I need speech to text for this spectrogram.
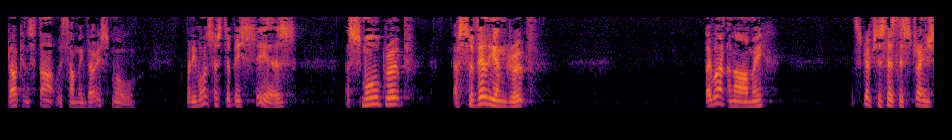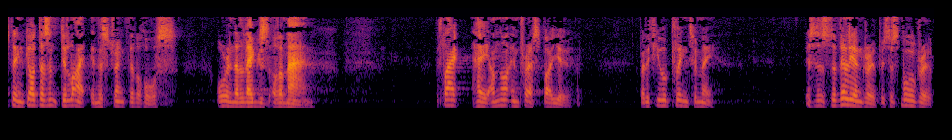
God can start with something very small, but He wants us to be seers, a small group, a civilian group. They weren't an army. Scripture says this strange thing God doesn't delight in the strength of a horse or in the legs of a man. It's like, hey, I'm not impressed by you, but if you will cling to me. This is a civilian group, it's a small group.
